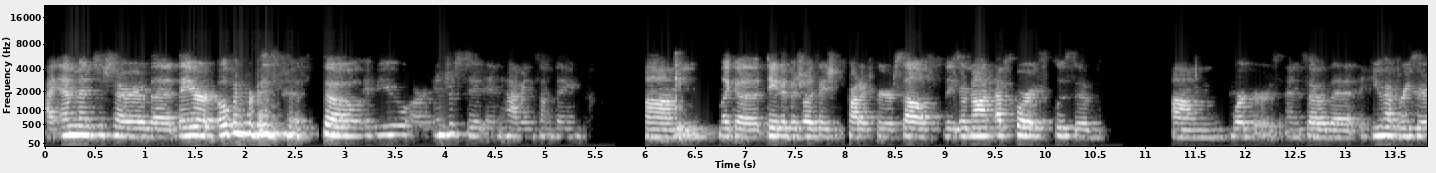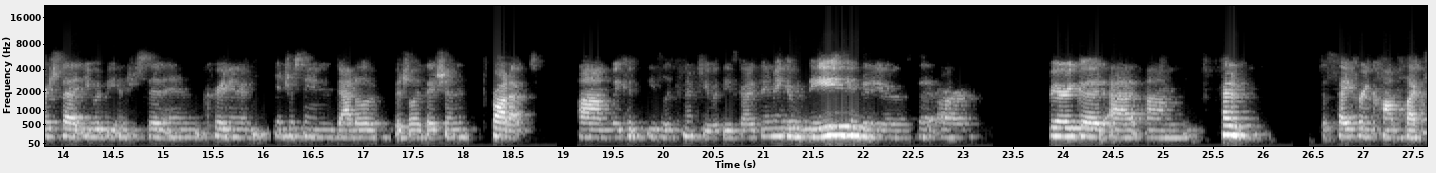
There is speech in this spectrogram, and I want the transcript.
I am meant to share that they are open for business. So if you are interested in having something um, like a data visualization product for yourself, these are not EPSCoR exclusive um, workers. And so that if you have research that you would be interested in creating an interesting data visualization product, um, we could easily connect you with these guys. They make amazing videos that are very good at um, kind of deciphering complex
